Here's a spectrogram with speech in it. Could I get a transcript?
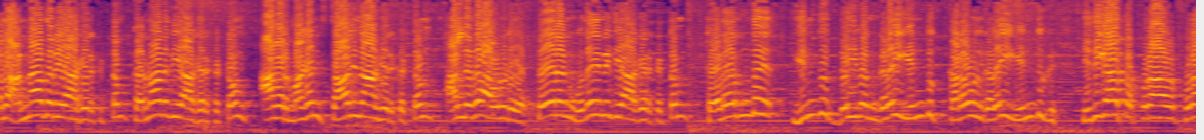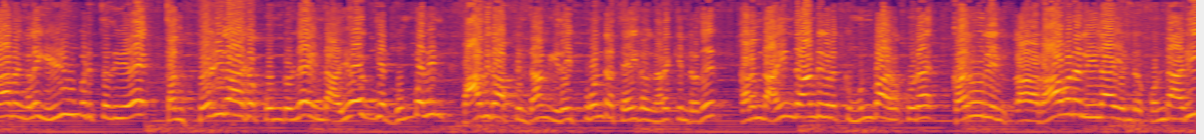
அது அண்ணாதுரையாக இருக்கட்டும் கருணாநிதியாக இருக்கட்டும் அவர் மகன் ஸ்டாலினாக இருக்கட்டும் அல்லது அவருடைய பேரன் உதயநிதியாக இருக்கட்டும் தொடர்ந்து இந்து தெய்வங்களை இந்து கடவுள்களை இந்து இதிகாச புராணங்களை இழிவுபடுத்துவதையே தன் தொழிலாக கொண்டுள்ள இந்த அயோக்கிய கும்பலின் பாதுகாப்பில் தான் இதை போன்ற செயல்கள் நடக்கின்றது. கடந்த ஐந்து ஆண்டுகளுக்கு முன்பாக கூட கரூரில் ராவண லீலா என்று கொண்டாடி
